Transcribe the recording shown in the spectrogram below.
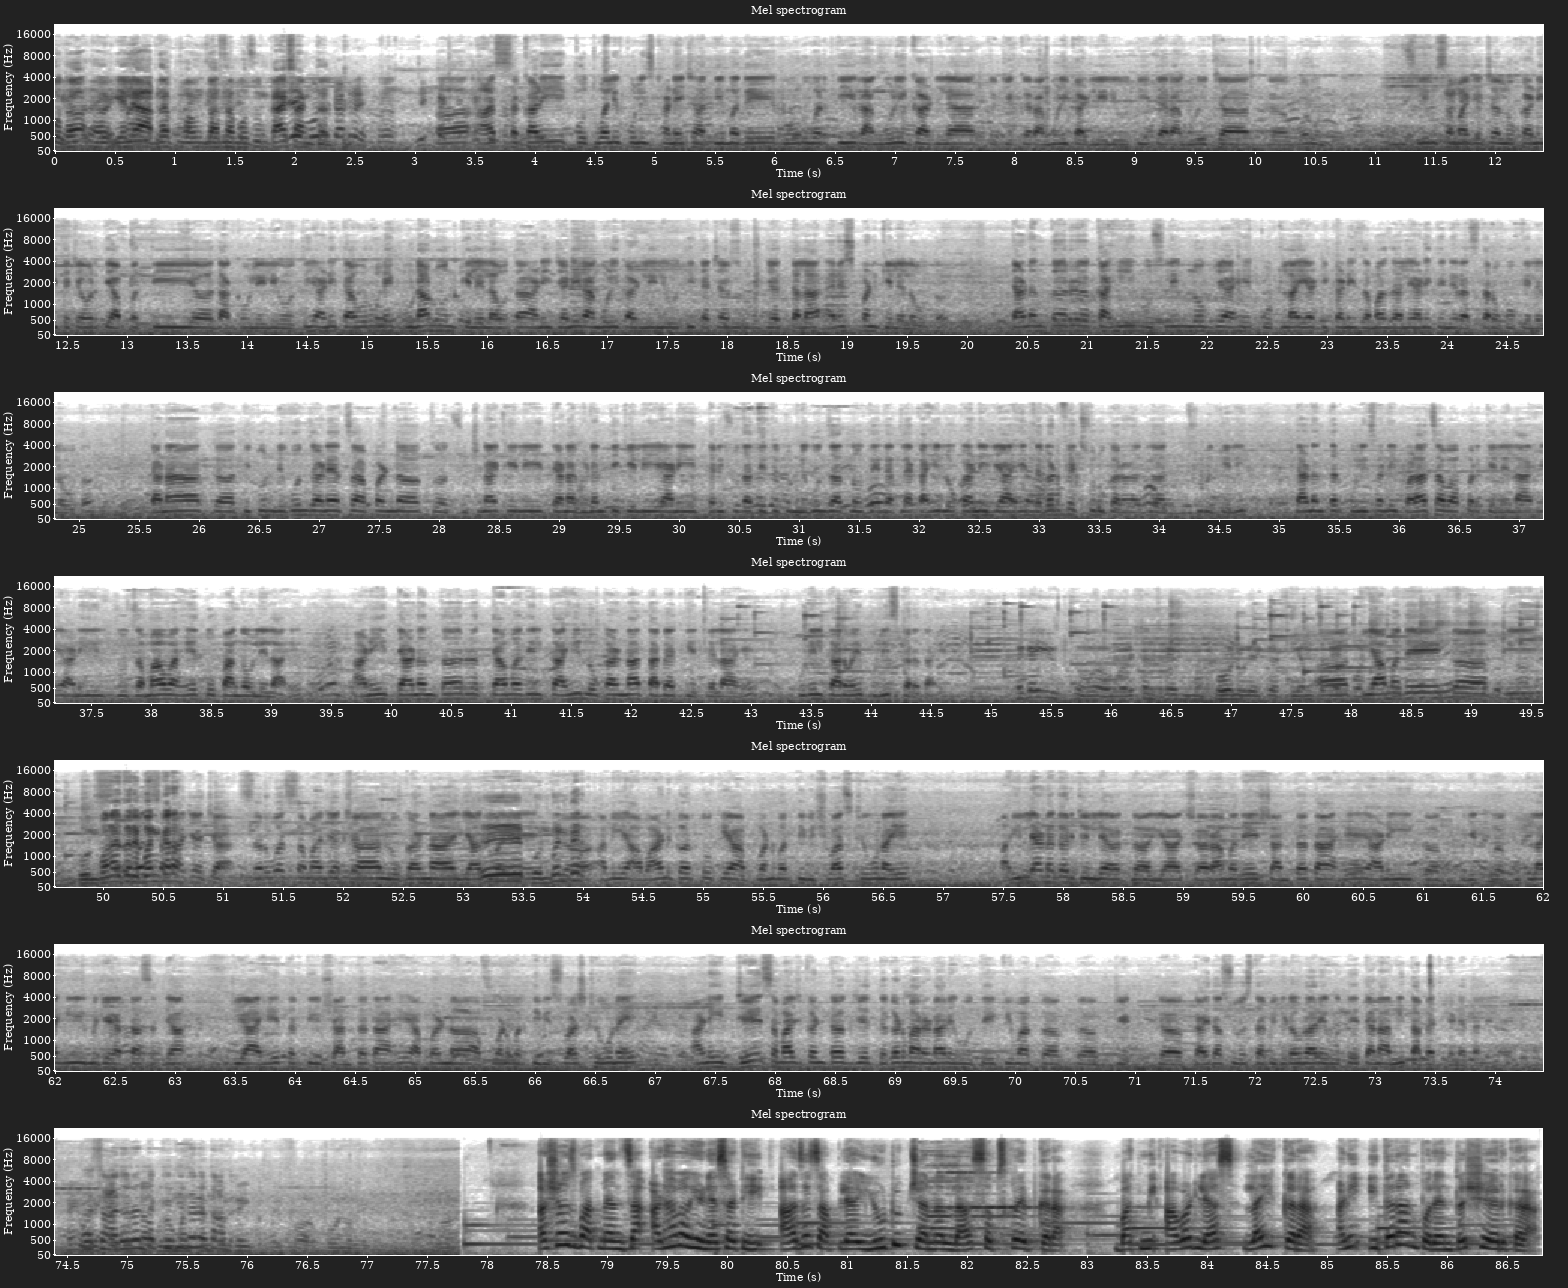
होतं गेल्या अर्धा पाऊन तासापासून काय सांगतात? आज सकाळी कोतवाली पोलीस ठाण्याच्या हद्दीमध्ये रोडवरती रांगोळी काढल्या जी रांगोळी काढलेली होती त्या रांगोळीच्या वरून मुस्लिम समाजाच्या लोकांनी त्याच्यावरती आपत्ती दाखवलेली होती आणि त्यावरून एक गुन्हा नोंद केलेला होता आणि ज्यांनी रांगोळी काढलेली होती त्याच्याविरुद्ध त्याला अरेस्ट पण केलेलं होतं. त्यानंतर काही मुस्लिम लोक जे आहे कोटला या ठिकाणी जमा झाले आणि त्यांनी रस्ता रोको केलेलं होतं. त्यांना तिथून निघून जाण्याचं आपण क- सूचना केली त्यांना विनंती केली आणि तरीसुद्धा ते तिथून निघून जात नव्हते. त्यातल्या काही लोकांनी जे आहे दगडफेक सुरू कर सुरू केली. त्यानंतर पोलिसांनी बळाचा वापर केलेला आहे आणि जो जमाव आहे तो पांगवलेला आहे. आणि त्यानंतर त्या त्यामधील काही लोकांना ताब्यात घेतलेला आहे. पुढील कारवाई पोलीस करत आहे हे काही अं, वरिष्ठांचे काही फोन वगैरे किंवा अ, सीएम यामध्ये. समाजाच्या सर्व समाजाच्या लोकांना या. आम्ही आवाहन करतो की आपणवरती विश्वास ठेवू नये. अहिल्यानगर जिल्ह्यात या शहरामध्ये शांतता आहे आणि क- म्हणजे कुठलाही म्हणजे आता सध्या जी आहे तर ती शांतता आहे. आपण अफवांवरती विश्वास ठेवू नये. आणि जे समाजकंटक जे दगड मारणारे होते किंवा क- क- जे क- कायदा सुव्यवस्था बिघडवणारे होते त्यांना आम्ही ताब्यात घेण्यात आलेलं आहे. साधारणतः किती जण अशाच बातम्यांचा आढावा घेण्यासाठी आजच आपल्या यूट्यूब चॅनलला सबस्क्राईब करा. बातमी आवडल्यास लाईक करा आणि इतरांपर्यंत शेअर करा.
